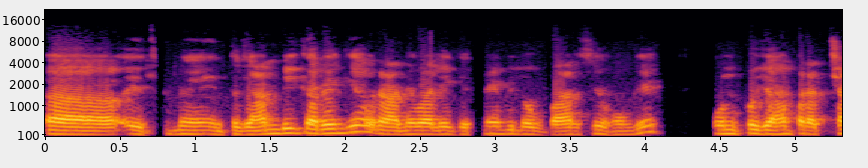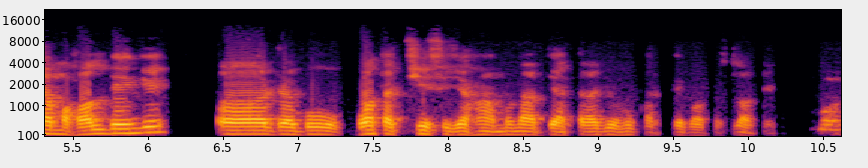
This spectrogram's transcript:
اس میں انتظام بھی کریں گے اور آنے والے جتنے بھی لوگ باہر سے ہوں گے، ان کو جہاں پر اچھا ماحول دیں گے اور وہ بہت اچھے سے جہاں امرناتھ یاترا جو وہ کرتے واپس لوٹیں گے۔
